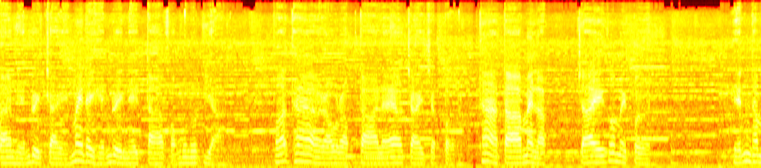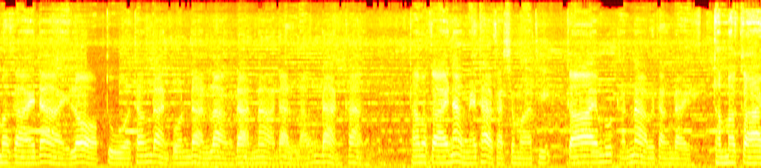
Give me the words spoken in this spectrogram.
การเห็นด้วยใจไม่ได้เห็นด้วยในตาของมนุษย์อย่าง เพราะถ้าเราหลับตาแล้วใจจะเปิด ถ้าตาไม่หลับ ใจก็ไม่เปิด เห็นธรรมกายได้รอบตัวทั้งด้านบนด้านล่าง ด้านหน้า ด้านหลัง ด้านข้าง ธรรมกายนั่งในท่าขัดสมาธิกายมนุษย์หันหน้าไปทางใด ธรรมกาย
